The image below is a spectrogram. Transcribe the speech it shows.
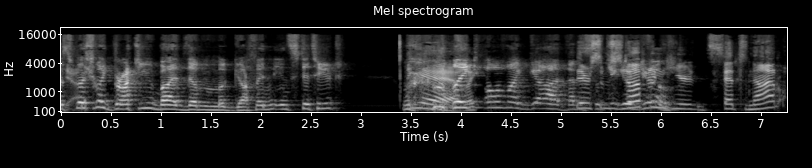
Especially brought to you by the MacGuffin Institute. Yeah, like, like, oh my god, there's some stuff in here that's not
